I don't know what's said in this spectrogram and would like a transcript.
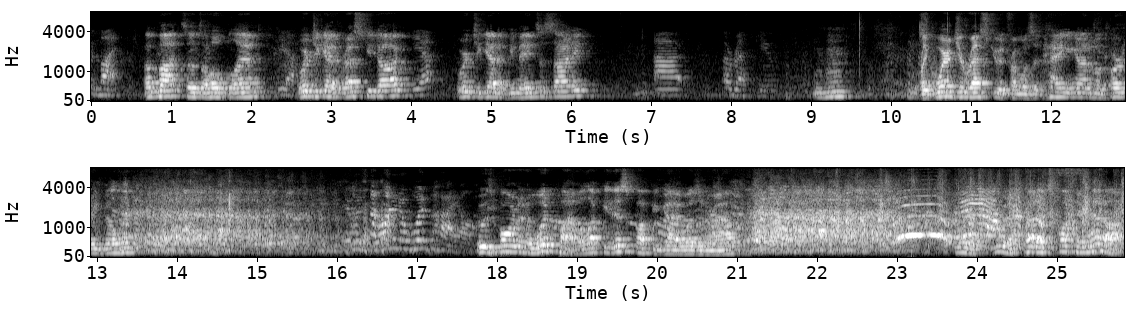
A mutt. A mutt, so it's a whole blend. Yeah. Where'd you get it? Rescue dog? Yep. Where'd you get it? Humane Society? Uh, a rescue. Mm-hmm. Like, where'd you rescue it from? Was it hanging out of a burning building? It was born in a wood It was born in a woodpile. Well, lucky this fucking guy wasn't around. Would have, you would have cut its fucking head off.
